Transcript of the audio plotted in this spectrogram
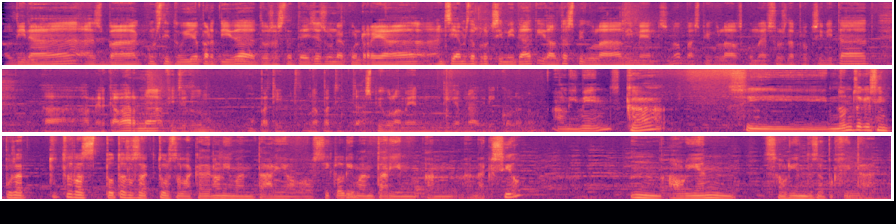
El dinar es va constituir a partir de dues estratègies, una conrear enciams de proximitat i l'altra espigolar aliments. No? Va espigolar els comerços de proximitat, a, a Mercabarna, fins i tot un, un petit, un petit espigolament, diguem-ne, agrícola. No? Aliments que, si no ens haguessin posat totes les, tots els actors de la cadena alimentària o el cicle alimentari en, en, en acció, mm, haurien, s'haurien desaprofitat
